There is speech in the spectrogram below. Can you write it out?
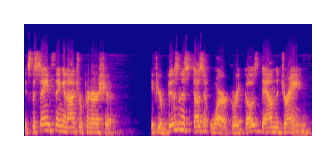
It's the same thing in entrepreneurship if your business doesn't work or it goes down the drain,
